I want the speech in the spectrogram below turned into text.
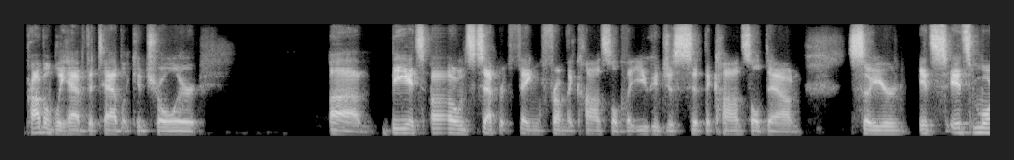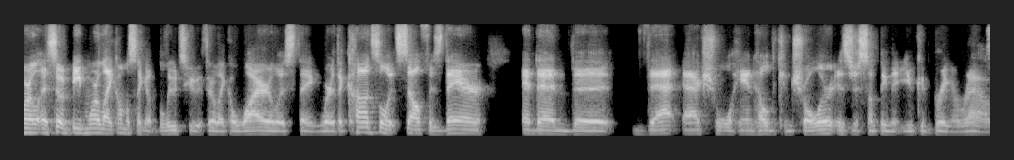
probably have the tablet controller um, be its own separate thing from the console that you could just sit the console down. So you're it's it's more so it'd be more like almost like a Bluetooth or like a wireless thing where the console itself is there and then the that actual handheld controller is just something that you could bring around.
